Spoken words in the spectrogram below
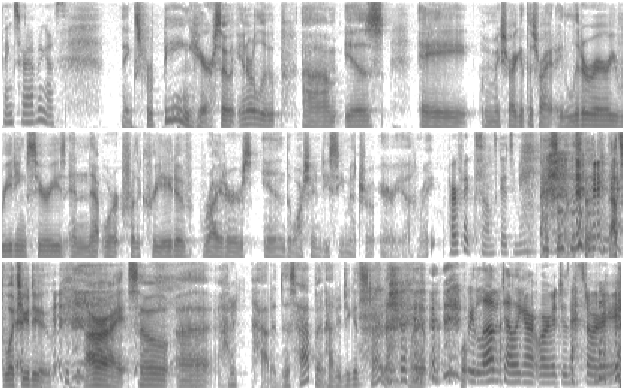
Thanks for having us. Thanks for being here. So, Inner Loop um, is a, let me make sure I get this right, a literary reading series and network for the creative writers in the Washington, D.C. metro area, right? Perfect. Sounds good to me. Excellent. That's what you do. All right. So, uh, how did how did this happen? How did you get started? What, we love telling our origin story.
